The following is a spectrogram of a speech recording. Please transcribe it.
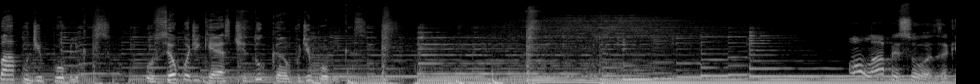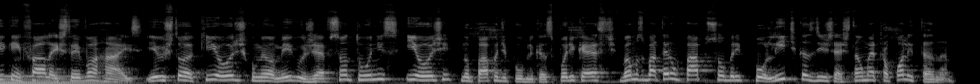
Papo de Públicas, o seu podcast do campo de públicas. Olá pessoas, aqui quem fala é Estevão Arraes e eu estou aqui hoje com meu amigo Jefferson Tunes e hoje, no Papo de Públicas Podcast, vamos bater um papo sobre políticas de gestão metropolitana.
